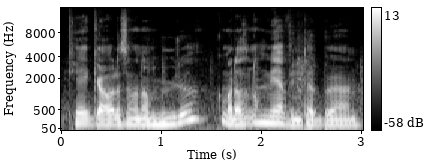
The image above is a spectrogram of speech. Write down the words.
Okay, Gaul ist immer noch müde. Guck mal, da sind noch mehr Winterböhren.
